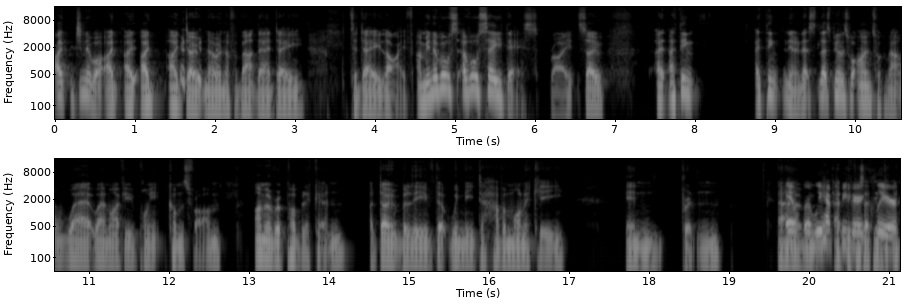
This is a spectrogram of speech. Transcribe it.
I do you know what? I I I I don't know enough about their day-to-day life. I mean, I will I will say this, right? So, I I think I think, you know, let's let's be honest what I'm talking about where where my viewpoint comes from. I'm a Republican. I don't believe that we need to have a monarchy in Britain, And and um, we have to uh, be very clear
